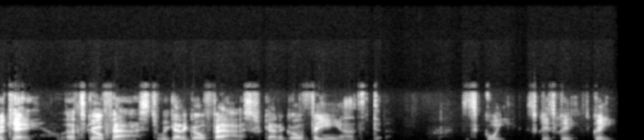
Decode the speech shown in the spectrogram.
Okay, let's go fast. We gotta go fast. We gotta go fast. Squeak, squeak, squeak, squeak.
